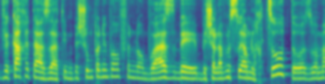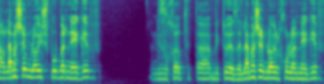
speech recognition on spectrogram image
וקח את העזתים, בשום פנים ואופן לא. ואז ב- בשלב מסוים לחצו אותו, אז הוא אמר, למה שהם לא ישבו בנגב? אני זוכרת את הביטוי הזה, למה שהם לא ילכו לנגב?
